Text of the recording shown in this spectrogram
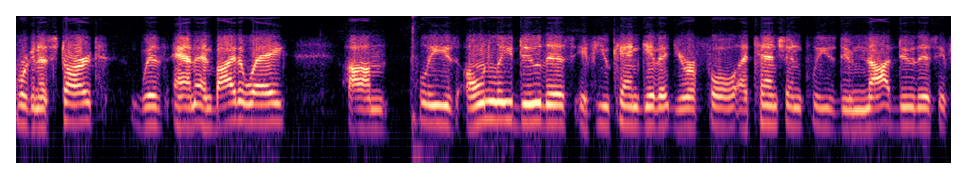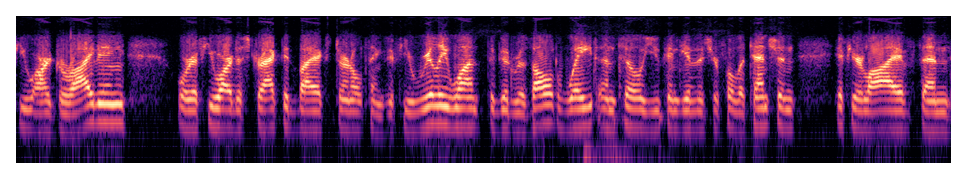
we're going to start with and and by the way, um, please only do this if you can give it your full attention. Please do not do this if you are driving or if you are distracted by external things. If you really want the good result, wait until you can give this your full attention. If you're live, then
